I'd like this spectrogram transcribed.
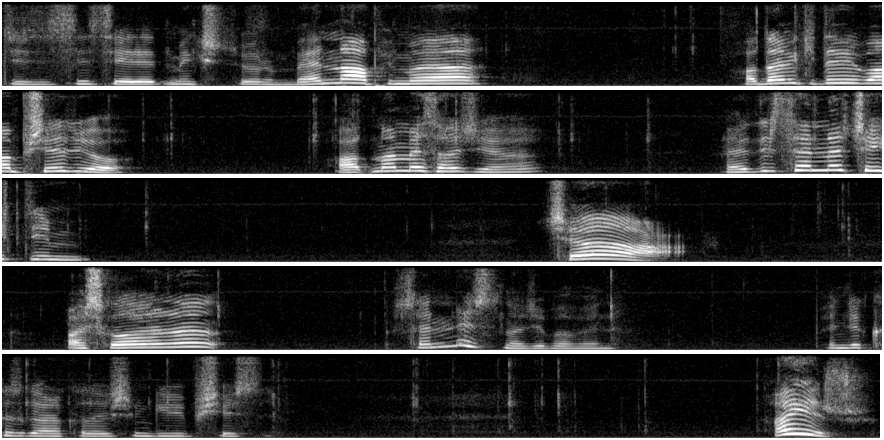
dizisini seyretmek istiyorum. Ben ne yapayım ya? Adam ikide bir bana bir şey diyor. Atma mesaj ya. Nedir seninle çektiğim? Ça. Başkalarına sen nesin acaba benim? Bence kız arkadaşım gibi bir şeysin. Hayır.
